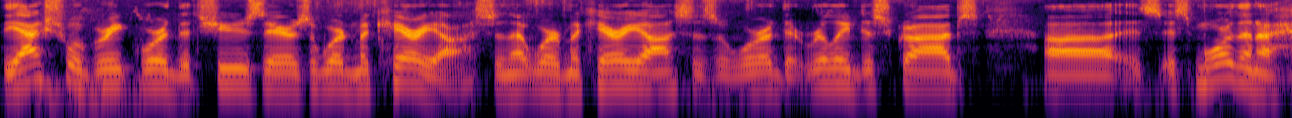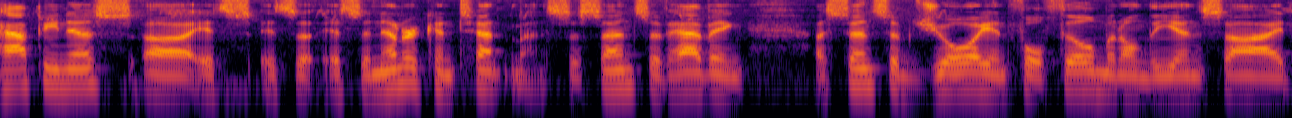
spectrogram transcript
The actual Greek word that's used there is the word makarios, and that word makarios is a word that really describes, uh, it's, it's, more than a happiness, uh, it's, it's, a, it's an inner contentment. It's a sense of having a sense of joy and fulfillment on the inside,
